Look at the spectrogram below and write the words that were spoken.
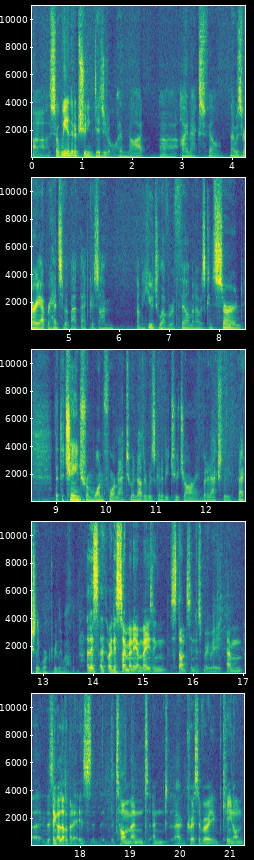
uh, so we ended up shooting digital and not uh, IMAX film. I was very apprehensive about that because I'm I'm a huge lover of film, and I was concerned that the change from one format to another was going to be too jarring, but it actually actually worked really well. And there's, I mean, there's so many amazing stunts in this movie. Um, uh, the thing I love about it is Tom and and uh, Chris are very keen on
